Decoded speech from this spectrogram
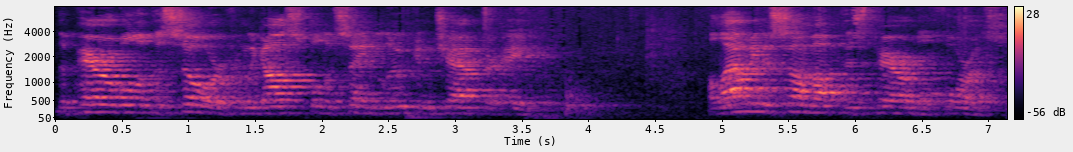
the parable of the sower from the Gospel of St. Luke in chapter 8. Allow me to sum up this parable for us.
